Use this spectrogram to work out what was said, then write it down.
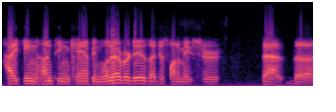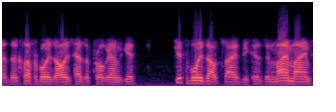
hiking, hunting, camping, whatever it is. I just want to make sure that the the Club for Boys always has a program to get get the boys outside because in my mind,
